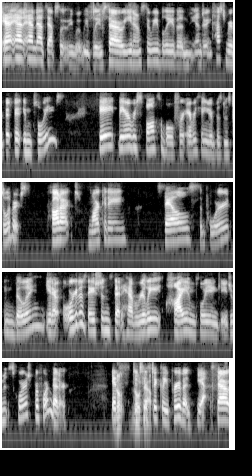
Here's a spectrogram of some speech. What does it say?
and, and, and that's absolutely what we believe. So, you know, so we believe in, in doing customer, but, but employees, they they are responsible for everything your business delivers. Product marketing sales support and billing. You know organizations that have really high employee engagement scores perform better. It's no, no statistically doubt. proven. Yeah. So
